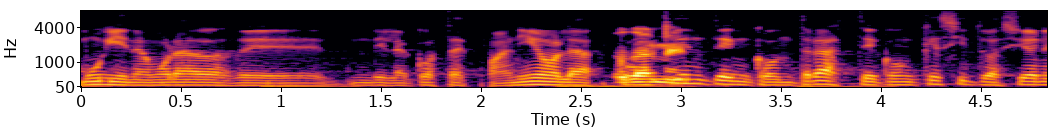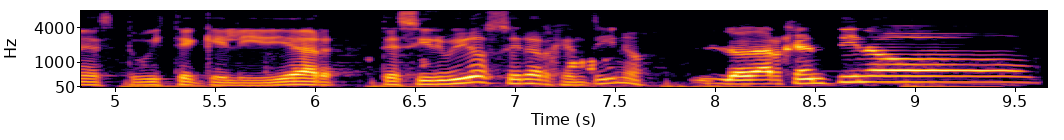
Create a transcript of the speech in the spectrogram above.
muy enamorados de, la costa española. ¿Con quién te encontraste? ¿Con qué situaciones tuviste que lidiar? ¿Te sirvió ser argentino? Lo de argentino,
